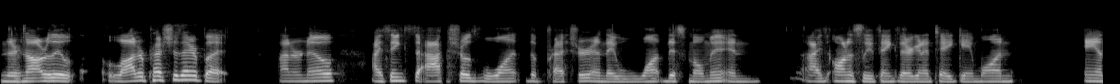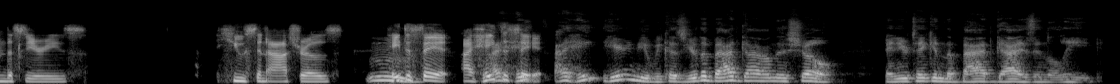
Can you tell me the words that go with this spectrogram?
there's not really a lot of pressure there, but I don't know. I think the Astros want the pressure and they want this moment and I honestly think they're going to take game 1 and the series Houston Astros. Hate to Mm, say it. I hate I to say it. I hate hearing you because you're the bad guy on this show, and you're taking the bad guys in the league.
